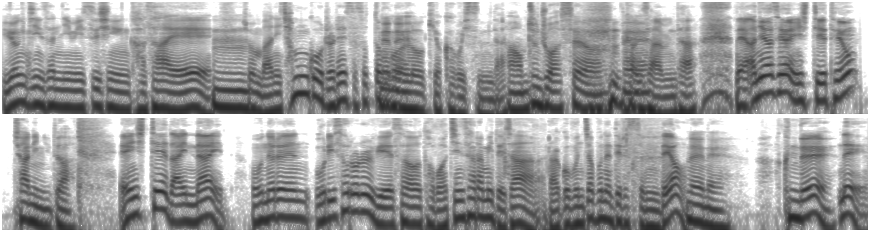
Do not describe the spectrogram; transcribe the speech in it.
유영진 이사님이 쓰신 가사에 음. 좀 많이 참고를 해서 썼던 네네. 걸로 기억하고 있습니다. 아 엄청 좋았어요. 네. 감사합니다. 네, 안녕하세요. NCT의 태용. 잔입니다. NCT의 나인나잇. 오늘은 우리 서로를 위해서 더 멋진 사람이 되자라고 문자 보내드렸었는데요. 네네. 근데 네.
